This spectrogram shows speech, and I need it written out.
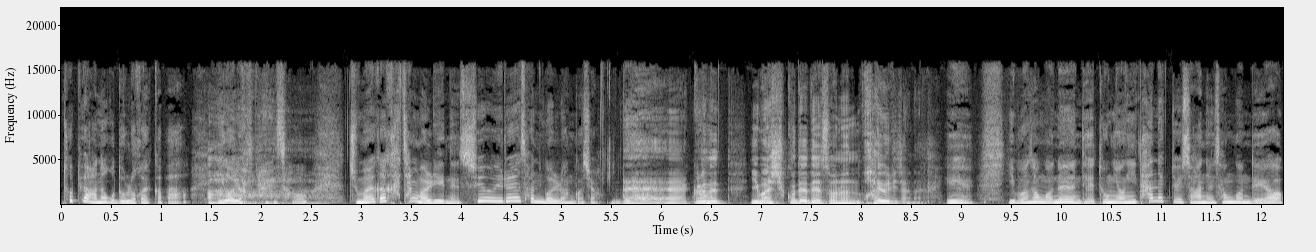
투표 안 하고 놀러 갈까 봐 이걸 아. 염려해서 주말과 가장 멀리 있는 수요일을 선거일로 한 거죠. 네. 그런데 이번 19대 대선은 화요일이잖아요. 예. 이번 선거는 대통령이 탄핵돼서 하는 선거인데요.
